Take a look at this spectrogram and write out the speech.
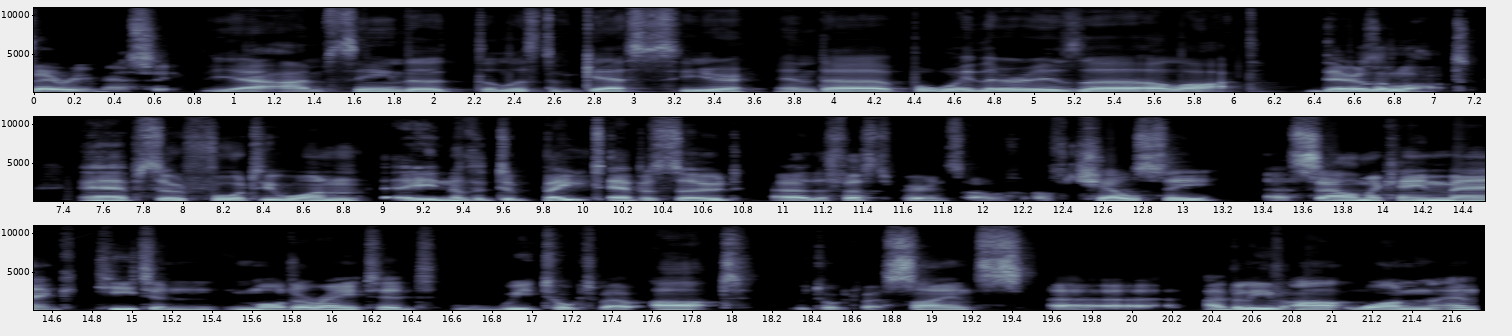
very messy. Yeah, I'm seeing the the list of guests here, and uh, boy, there is uh, a lot. There's a lot. Episode 41, another debate episode. Uh, the first appearance of, of Chelsea. Uh, Salma came back. Keaton moderated. We talked about art. We talked about science. Uh, I believe art won and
